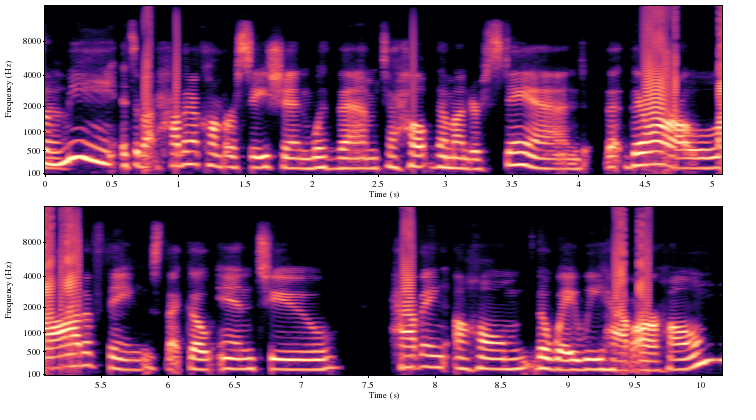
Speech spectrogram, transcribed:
For yeah. me, it's about having a conversation with them to help them understand that there are a lot of things that go into having a home the way we have our home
